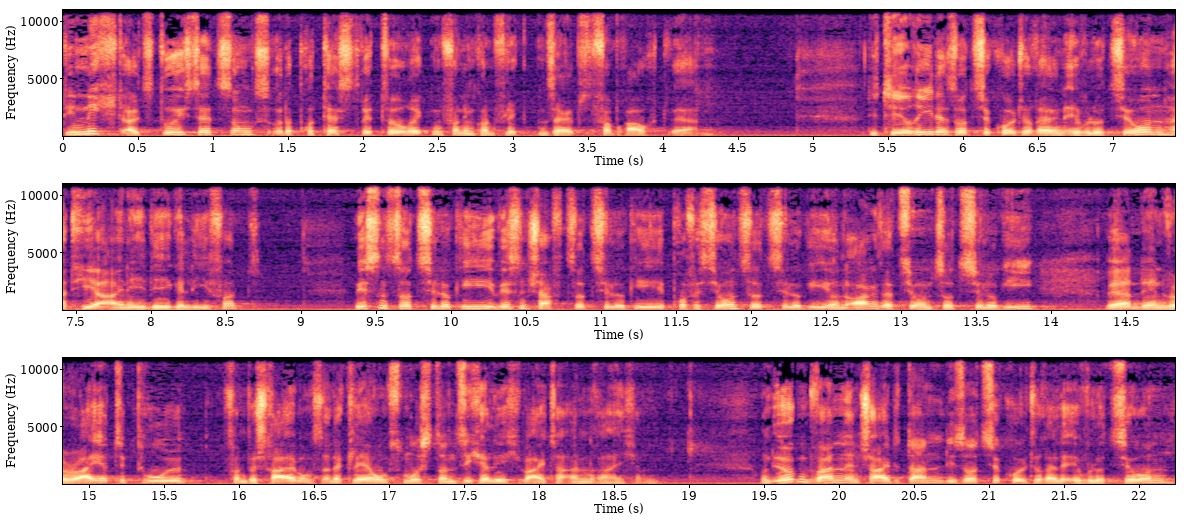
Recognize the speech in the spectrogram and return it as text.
die nicht als Durchsetzungs- oder Protestrhetoriken von den Konflikten selbst verbraucht werden. Die Theorie der soziokulturellen Evolution hat hier eine Idee geliefert. Wissenssoziologie, Wissenschaftssoziologie, Professionssoziologie und Organisationssoziologie werden den Variety Pool von Beschreibungs- und Erklärungsmustern sicherlich weiter anreichern. Und irgendwann entscheidet dann die soziokulturelle Evolution,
